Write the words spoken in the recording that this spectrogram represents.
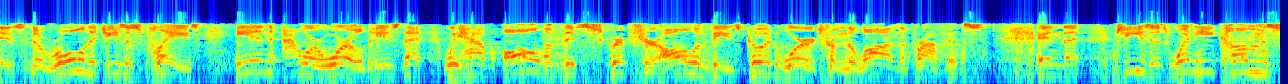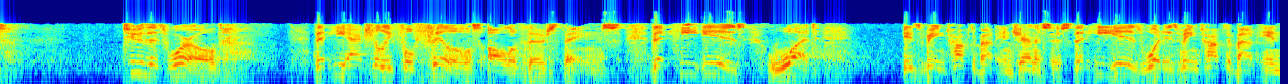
is, the role that Jesus plays in our world is that we have all of this Scripture, all of these good words from the law and the prophets. And that Jesus, when He comes to this world that he actually fulfills all of those things. That he is what is being talked about in Genesis, that he is what is being talked about in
